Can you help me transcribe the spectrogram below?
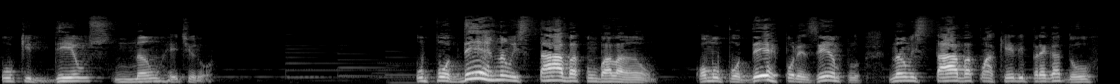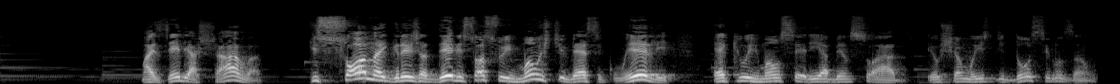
o que Deus não retirou. O poder não estava com Balaão, como o poder, por exemplo, não estava com aquele pregador. Mas ele achava que só na igreja dele, só se o irmão estivesse com ele, é que o irmão seria abençoado. Eu chamo isso de doce ilusão.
